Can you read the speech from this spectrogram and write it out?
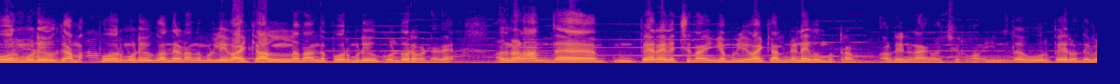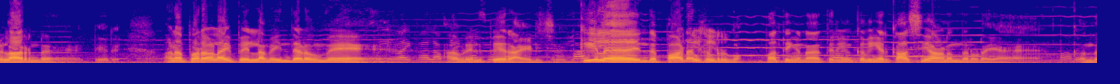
போர் முடிவுக்கு ஆமாம் ஆமா. போர் முடிவுக்கு வந்த இடம் அந்த முள்ளிவாய்க்காலில் தான் இந்த போர் முடிவுக்கு கொண்டு வரப்பட்டது. அதனால அந்த பேரை வச்சு தான் இங்கே முள்ளிவாய்க்கால் நினைவு முற்றம் அப்படின்னு நாங்கள் வச்சுருக்கோம். இந்த ஊர் பேர் வந்து விளார்னு பேர். ஆனால் பரவாயில்ல இப்போ எல்லாமே இந்த இடமுமே அப்படின்னு பேர். ஆயிடுச்சு. கீழே இந்த பாடல்கள் இருக்கும். பார்த்தீங்கன்னா தெரியும். கவிஞர் காசி ஆனந்தனுடைய அந்த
